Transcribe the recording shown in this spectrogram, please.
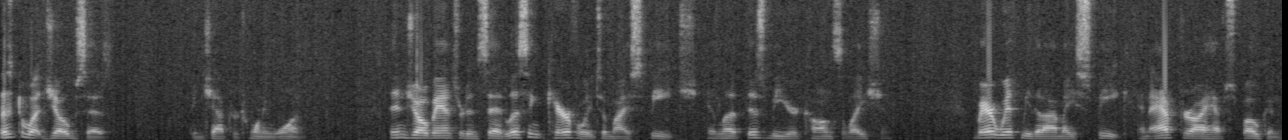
Listen to what Job says in chapter 21. Then Job answered and said, Listen carefully to my speech, and let this be your consolation. Bear with me that I may speak, and after I have spoken,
